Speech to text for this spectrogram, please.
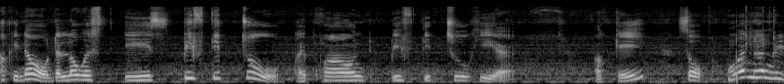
Okay, no, the lowest is 52. I found 52 here. Okay, so 109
